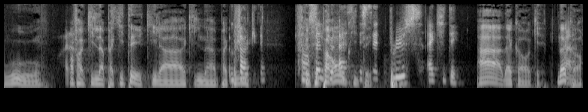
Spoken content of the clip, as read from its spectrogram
Ouh. Enfin, qu'il n'a pas quittée, qu'il a, qu'il n'a pas connu. Enfin, que ses celle parents que ont quitté. AC7 plus a quitté. Ah, d'accord, ok. D'accord.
